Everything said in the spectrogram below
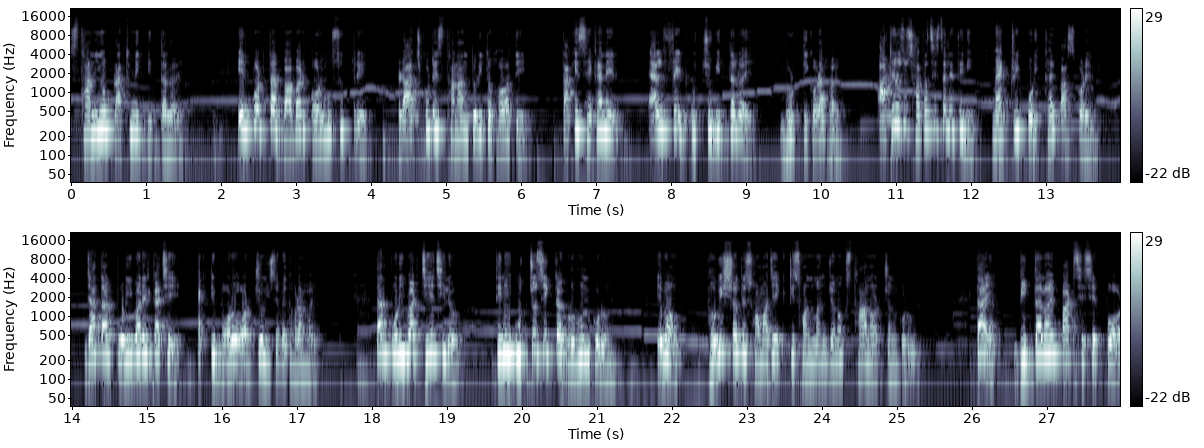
স্থানীয় প্রাথমিক বিদ্যালয়ে। এরপর তার বাবার কর্মসূত্রে রাজকোটে স্থানান্তরিত হওয়াতে তাকে সেখানের অ্যালফ্রেড উচ্চ বিদ্যালয়ে ভর্তি করা হয়। আঠেরোশো সাতাশি সালে তিনি ম্যাট্রিক পরীক্ষায় পাশ করেন, যা তার পরিবারের কাছে একটি বড় অর্জন হিসেবে ধরা হয়। তার পরিবার চেয়েছিল তিনি উচ্চশিক্ষা গ্রহণ করুন এবং ভবিষ্যতে সমাজে একটি সম্মানজনক স্থান অর্জন করুন। তাই বিদ্যালয় পাঠ শেষের পর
